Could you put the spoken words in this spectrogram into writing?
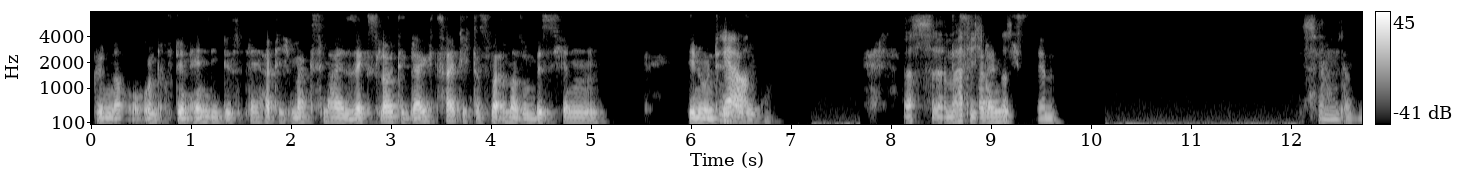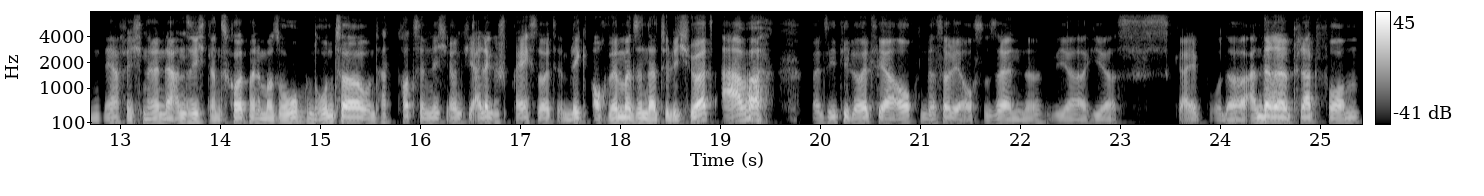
Genau, und auf dem Handy-Display hatte ich maximal sechs Leute gleichzeitig. Das war immer so ein bisschen hin und her. Ja. Das, ähm, das hatte ich auch das Problem. Bisschen ähm, nervig, ne? In der Ansicht, dann scrollt man immer so hoch und runter und hat trotzdem nicht irgendwie alle Gesprächsleute im Blick, auch wenn man sie natürlich hört, aber man sieht die Leute ja auch, und das soll ja auch so sein, ne? Via hier Skype oder andere Plattformen.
